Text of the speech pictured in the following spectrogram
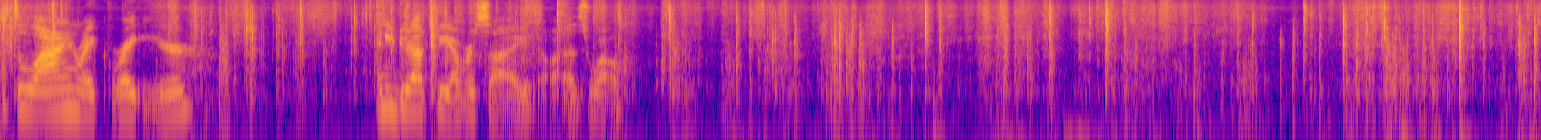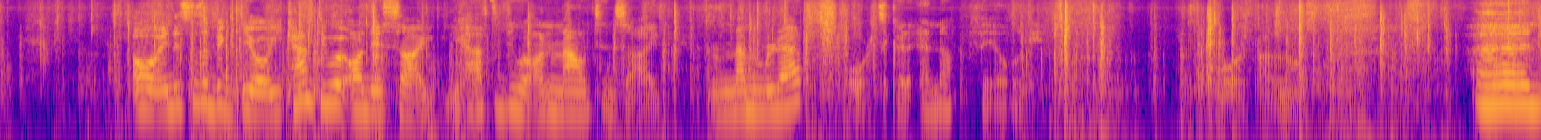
with the line like right here. And you do that to the other side as well. Oh and this is a big deal. You can't do it on this side. You have to do it on the mountain side. Remember that or it's gonna end up failing And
